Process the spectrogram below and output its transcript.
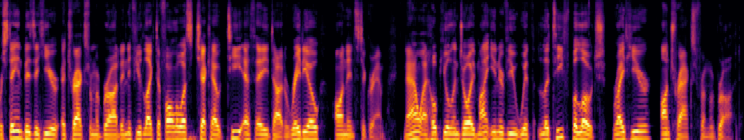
We're staying busy here at Tracks from Abroad, and if you'd like to follow us, check out tfa.radio on Instagram. Now, I hope you'll enjoy my interview with Lateef Baloch right here on Tracks from Abroad.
